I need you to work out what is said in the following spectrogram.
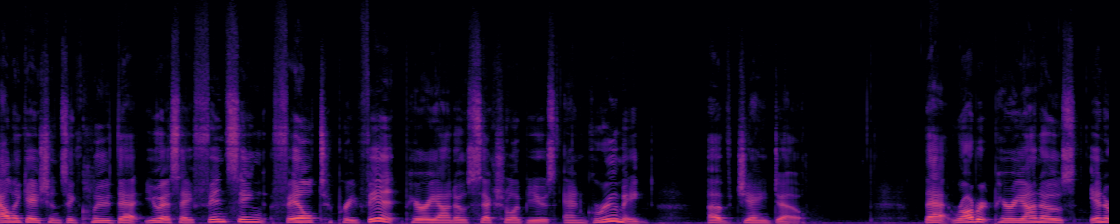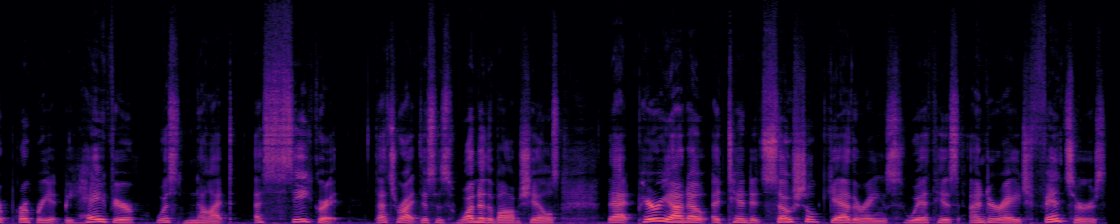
Allegations include that USA Fencing failed to prevent Piraino's sexual abuse and grooming of Jane Doe. That Robert Piraino's inappropriate behavior was not a secret. That's right, this is one of the bombshells that Piraino attended social gatherings with his underage fencers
